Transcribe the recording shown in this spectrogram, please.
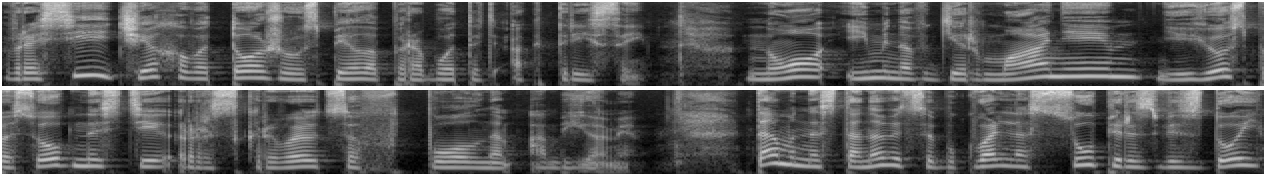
В России Чехова тоже успела поработать актрисой, но именно в Германии ее способности раскрываются в полном объеме. Там она становится буквально суперзвездой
